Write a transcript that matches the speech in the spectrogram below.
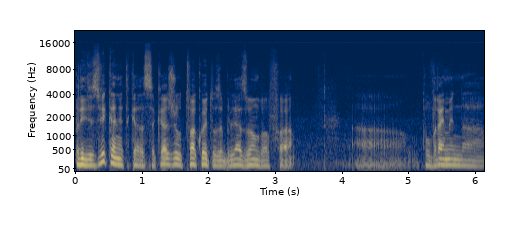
предизвикане, така да се каже, от това, което забелязвам в, а, а, по време на...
